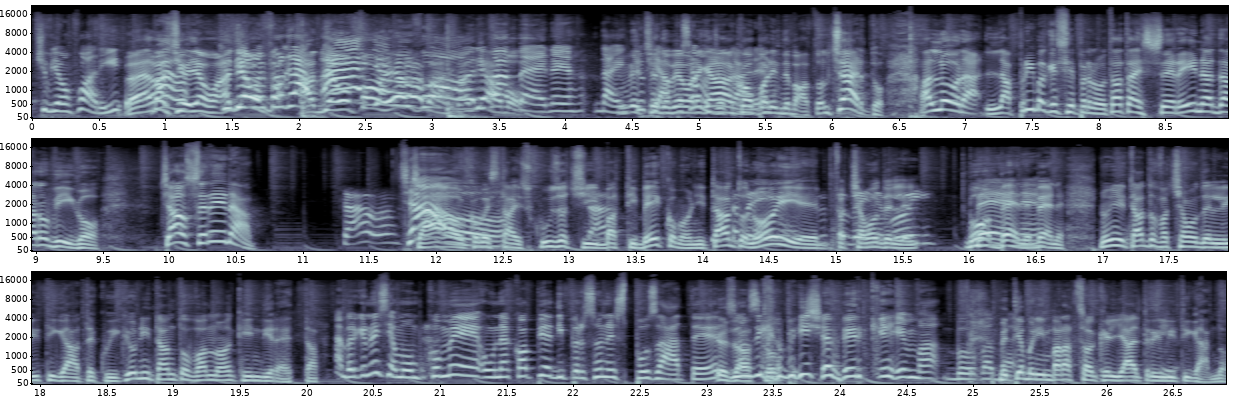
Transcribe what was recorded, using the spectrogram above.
ci vediamo fuori? Eh, ma ci vediamo, andiamo, fu- andiamo Eh, fuori, andiamo fuori, andiamo. Va bene, dai, Invece dobbiamo regalare la? Company in the Battle. Certo. Allora, la prima che si è prenotata è Serena da Rovigo. Ciao Serena. Ciao. Ciao. come stai? Scusaci il Ciao. battibecco, ma ogni tanto bene, noi eh, tutto facciamo bene, delle voi? Boh, Bene. bene, bene. Noi ogni tanto facciamo delle litigate qui che ogni tanto vanno anche in diretta. Ah, perché noi siamo come una coppia di persone sposate. Non Esatto. si capisce perché, ma boh, vabbè. Mettiamo in imbarazzo anche gli altri litigando.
